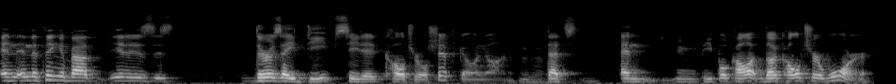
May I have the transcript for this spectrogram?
and and the thing about it is is there is a deep seated cultural shift going on. That's and people call it the culture war.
